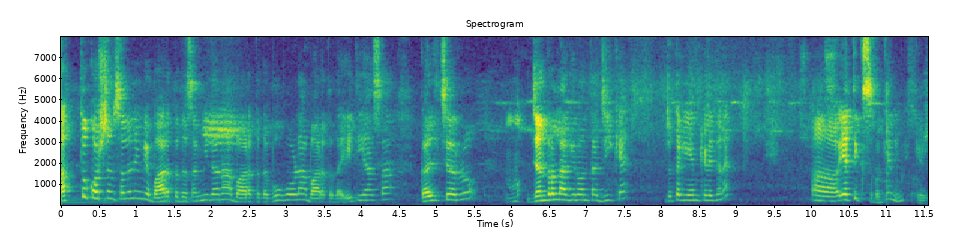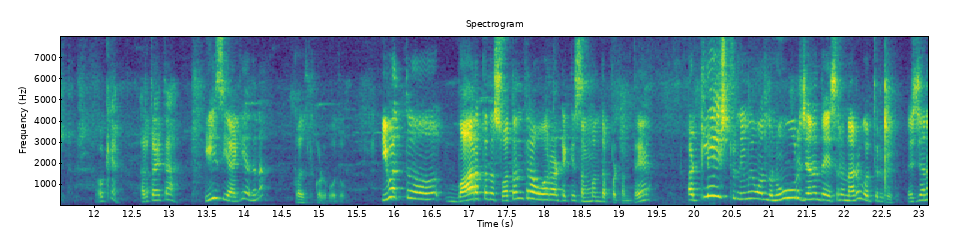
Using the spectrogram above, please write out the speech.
ಹತ್ತು ಕ್ವಶನ್ಸಲ್ಲೂ ನಿಮಗೆ ಭಾರತದ ಸಂವಿಧಾನ, ಭಾರತದ ಭೂಗೋಳ, ಭಾರತದ ಇತಿಹಾಸ ಕಲ್ಚರು ಜನರಲ್ ಆಗಿರುವಂಥ ಜಿ ಕೆ ಜೊತೆಗೆ ಏನು ಕೇಳಿದ್ದಾನೆ? ಎಥಿಕ್ಸ್ ಬಗ್ಗೆ ನಿಮಗೆ ಕೇಳಿದ್ದಾನೆ. ಓಕೆ ಅರ್ಥ ಆಯ್ತಾ? ಈಸಿಯಾಗಿ ಅದನ್ನು ಕಲ್ತ್ಕೊಳ್ಬೋದು. ಇವತ್ತು ಭಾರತದ ಸ್ವತಂತ್ರ ಹೋರಾಟಕ್ಕೆ ಸಂಬಂಧಪಟ್ಟಂತೆ ಅಟ್ಲೀಸ್ಟ್ ನಿಮಗೆ ಒಂದು ನೂರು ಜನದ ಹೆಸರನ್ನಾರು ಗೊತ್ತಿರಬೇಕು. ಎಷ್ಟು ಜನ?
